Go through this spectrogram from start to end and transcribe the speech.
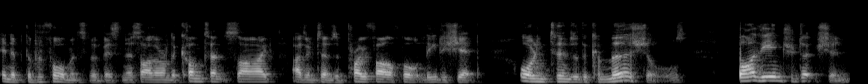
in the, the performance of a business, either on the content side, either in terms of profile, thought leadership, or in terms of the commercials, by the introduction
